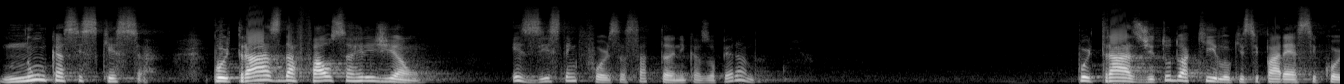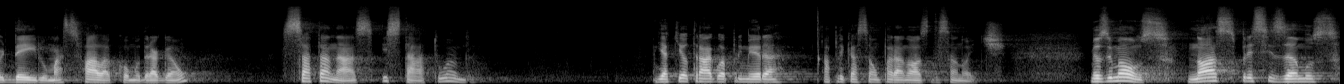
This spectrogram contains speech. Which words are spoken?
nunca se esqueça: por trás da falsa religião existem forças satânicas operando. Por trás de tudo aquilo que se parece cordeiro, mas fala como dragão, Satanás está atuando. E aqui eu trago a primeira aplicação para nós dessa noite. Meus irmãos, nós precisamos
